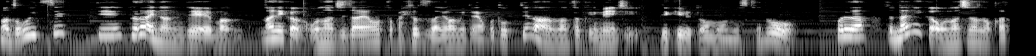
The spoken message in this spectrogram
まあ同一性っていうくらいなんで、まあ何かが同じだよとか一つだよみたいなことっていうのはなんとなくイメージできると思うんですけど、これが何が同じなのかっ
